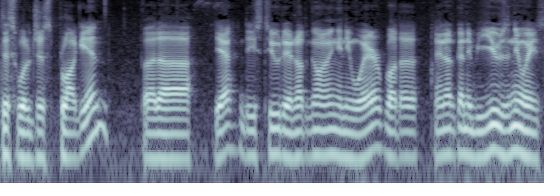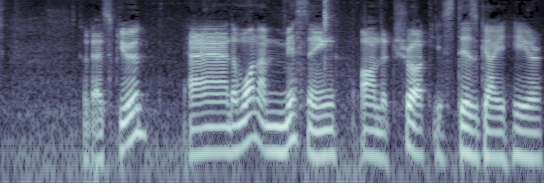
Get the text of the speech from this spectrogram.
this will just plug in, but uh, yeah, these two they're not going anywhere, but uh, they're not gonna be used anyways. So that's good. And the one I'm missing on the truck is this guy here,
